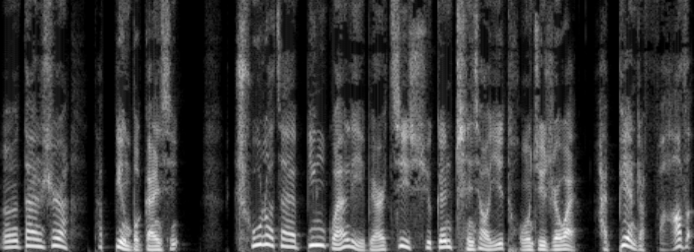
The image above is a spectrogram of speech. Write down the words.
嗯，但是啊，他并不甘心，除了在宾馆里边继续跟陈孝一同居之外，还变着法子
